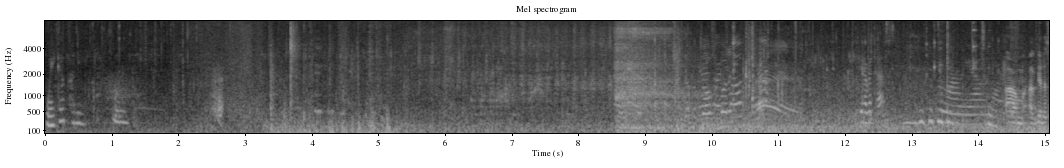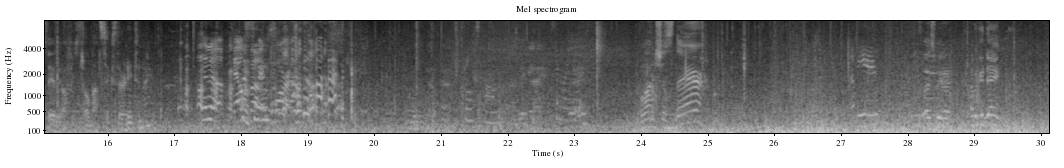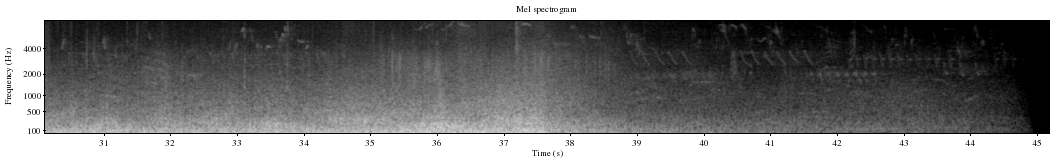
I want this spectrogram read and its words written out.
Wake up, honey. Do you have a test? Tomorrow, yeah. Tomorrow. Um, I've got to stay at the office till about 6.30 tonight. No, no, they'll swim for us. Thanks, Mom. Lunch is there. Love you. Bye, sweetheart. Have a good day.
